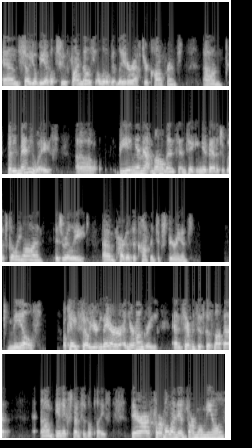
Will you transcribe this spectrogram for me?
and so you'll be able to find those a little bit later after conference. Um, but in many ways, uh, being in that moment and taking advantage of what's going on is really um, part of the conference experience. Meals. Okay, so you're there and you're hungry, and San Francisco's not that um, inexpensive a place. There are formal and informal meals.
